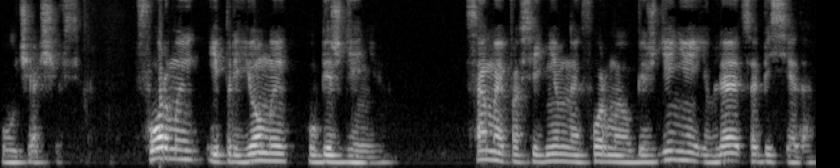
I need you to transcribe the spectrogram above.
у учащихся. Формы и приемы убеждения. Самой повседневной формой убеждения является беседа.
